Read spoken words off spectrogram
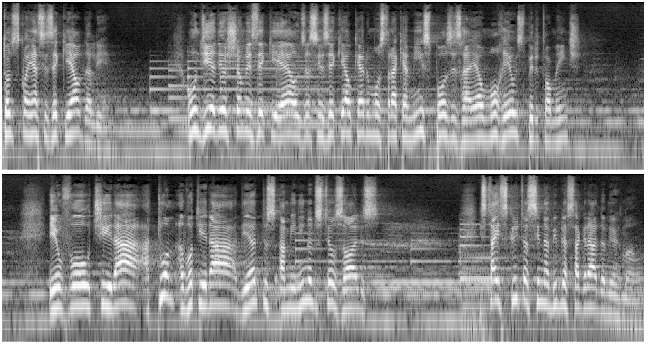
todos conhecem Ezequiel dali. Um dia Deus chama Ezequiel e diz assim: Ezequiel, quero mostrar que a minha esposa Israel morreu espiritualmente. Eu vou tirar a tua, eu vou tirar diante dos, a menina dos teus olhos. Está escrito assim na Bíblia Sagrada, meu irmão.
